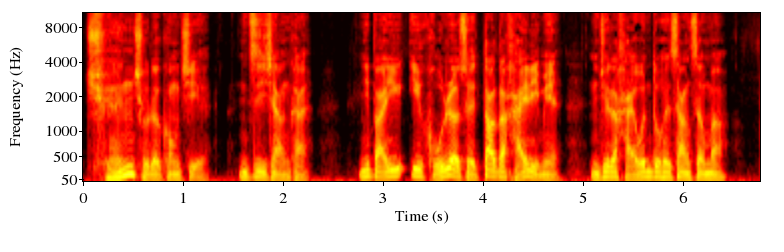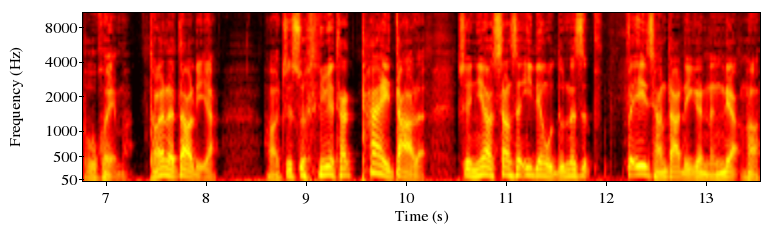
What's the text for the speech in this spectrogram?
全球的空气。你自己想想看，你把一一壶热水倒到海里面，你觉得海温度会上升吗？不会嘛。同样的道理啊。好，就是说，因为它太大了，所以你要上升一点五度，那是非常大的一个能量哈。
